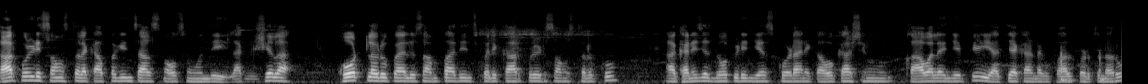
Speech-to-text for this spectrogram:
కార్పొరేట్ సంస్థలకు అప్పగించాల్సిన అవసరం ఉంది. లక్షల కోట్ల రూపాయలు సంపాదించుకొని కార్పొరేట్ సంస్థలకు ఆ ఖనిజ దోపిడీని చేసుకోవడానికి అవకాశం కావాలని చెప్పి ఈ హత్యాకాండకు పాల్పడుతున్నారు.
